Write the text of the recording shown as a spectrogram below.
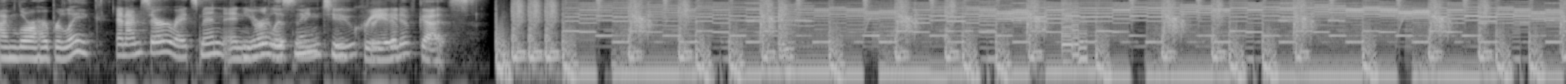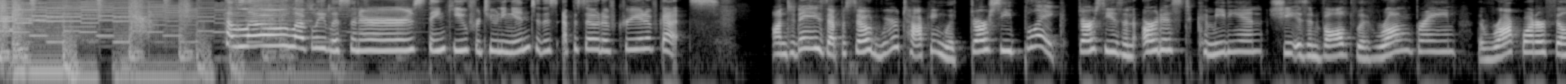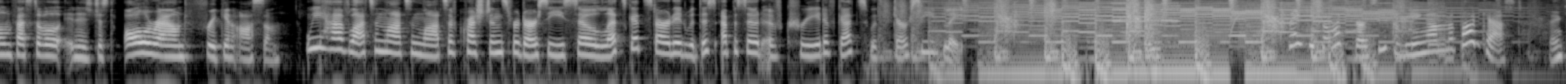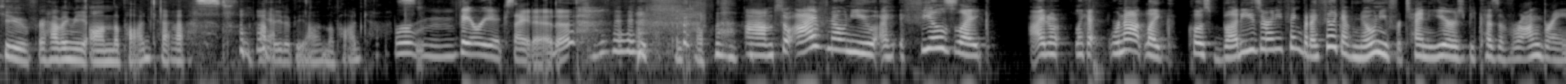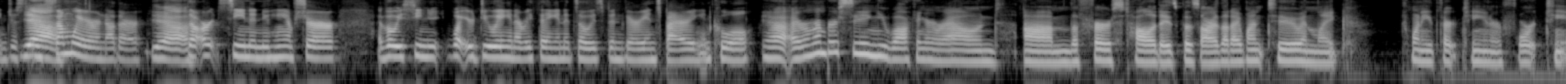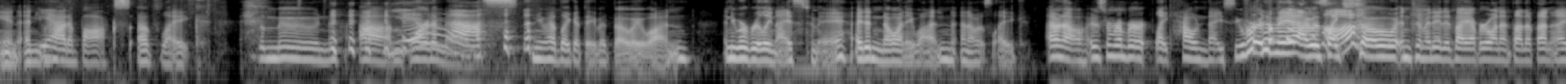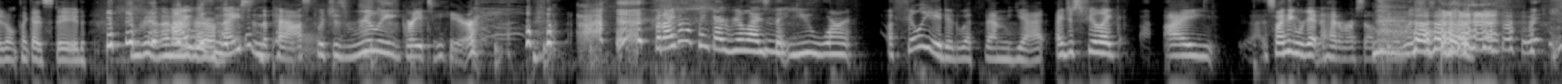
I'm Laura Harper Lake. And I'm Sarah Reitzman, and you're, You're listening, listening to to Creative Guts. Hello, lovely listeners. Thank you for tuning in to this episode of Creative Guts. On today's episode, we're talking with Darcy Blake. Darcy is an artist, comedian. She is involved with Wrong Brain, the Rockwater Film Festival, and is just all around freaking awesome. We have lots and lots and lots of questions for Darcy, so let's get started with this episode of Creative Guts with Darcy Blake. Thank you so much, Darcy, for being on the podcast. Thank you for having me on the podcast. Happy to be on the podcast. We're very excited. Um, so I've known you. I, it feels like I don't like I, we're not like close buddies or anything, but I feel like I've known you for ten years because of Wrong Brain, just Yeah. in some way or another. Yeah. the art scene in New Hampshire. I've always seen what you're doing and everything, and it's always been very inspiring and cool. Yeah, I remember seeing you walking around um, the first Holidays Bazaar that I went to in like 2013 or 14, and you Yeah. had a box of like the moon um, Yeah. ornaments. and you had like a David Bowie one, and you were really nice to me. I didn't know anyone, and I was like, I don't know. I just remember like how nice you were to me. I was like so intimidated by everyone at that event, and I don't think I stayed. I was nice in the past, which is really great to hear. but I don't think I realized that you weren't affiliated with them yet. I just feel like I. So I think we're getting ahead of ourselves here. Let's just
